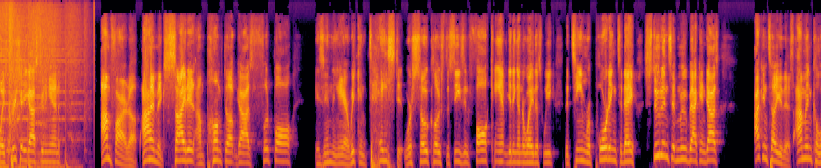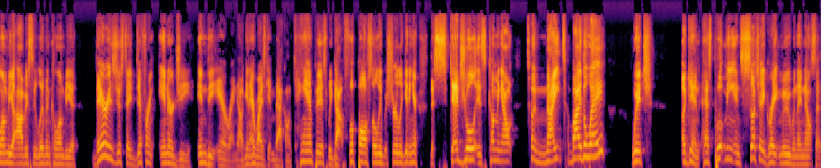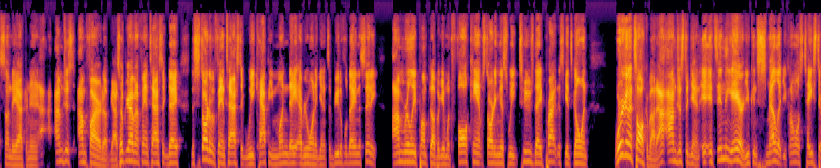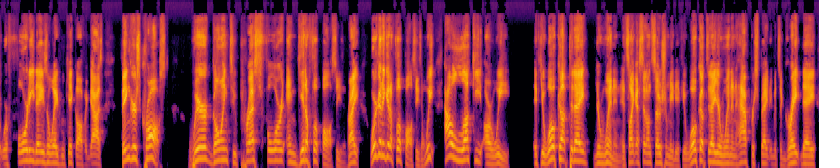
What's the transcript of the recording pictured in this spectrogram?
Always, appreciate you guys tuning in. I'm fired up. I'm excited. I'm pumped up, guys. Football is in the air. We can taste it. We're so close to season. Fall camp getting underway this week. The team reporting today. Students have moved back in. Guys, I can tell you this. I'm in Columbia, obviously, live in Columbia. There is just a different energy in the air right now. Again, everybody's getting back on campus. We got football slowly but surely getting here. The schedule is coming out tonight, by the way, which again has put me in such a great mood when they announced that Sunday afternoon. I, am just I'm fired up, guys. Hope you're having a fantastic day. The start of a fantastic week. Happy Monday, everyone. Again, it's a beautiful day in the city. I'm really pumped up again with fall camp starting this week. Tuesday, practice gets going. we're going to talk about it. I, am just, again, it, it's in the air. You can smell it. You can almost taste it. We're 40 days away from kickoff. And guys, fingers crossed, we're going to press forward and get a football season, right? We're going to get a football season. We, how lucky are we? If you woke up today, you're winning. It's like I said on social media. If you woke up today, you're winning. Half perspective. It's a great day.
